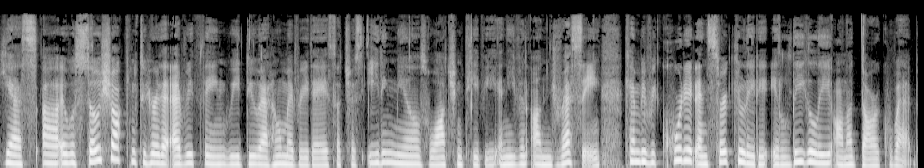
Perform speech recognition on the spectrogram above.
Yes, uh, it was so shocking to hear that everything we do at home every day, such as eating meals, watching TV, and even undressing, can be recorded and circulated illegally on a dark web.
